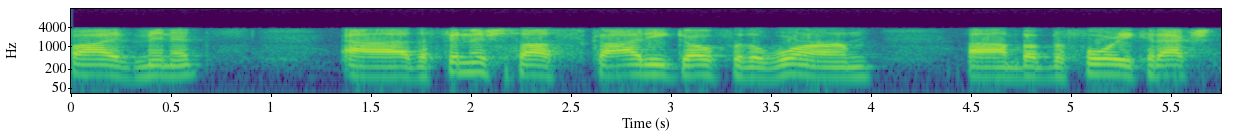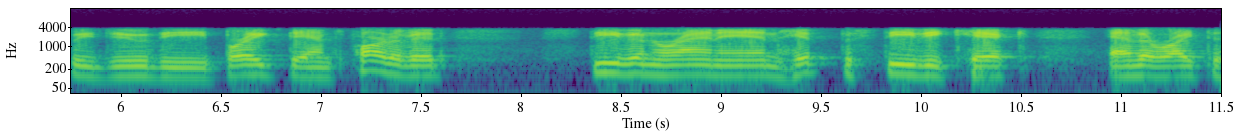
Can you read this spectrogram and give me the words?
five minutes. Uh, the finish saw Scotty go for the worm, um, but before he could actually do the breakdance part of it, Steven ran in, hit the Stevie kick, and the right to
